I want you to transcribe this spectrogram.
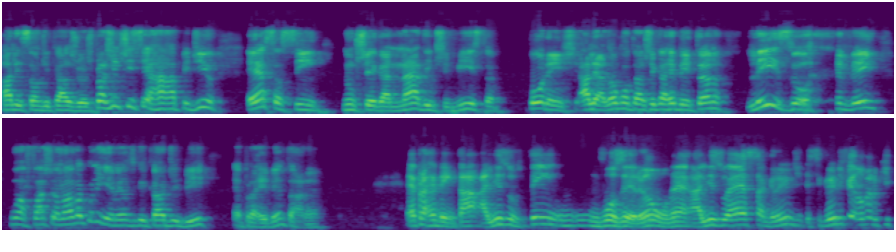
a lição de casa de hoje. Para a gente encerrar rapidinho, essa sim não chega nada intimista, Porém, aliás, ao contrário, chega arrebentando, liso, vem com uma faixa nova com ninguém menos que Cardi B, é para arrebentar, né? É para arrebentar. A Liso tem um vozeirão, né? A Liso é essa grande, esse grande fenômeno que,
